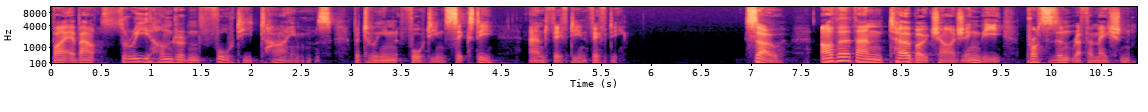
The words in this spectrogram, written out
by about 340 times between 1460 and 1550. So, other than turbocharging the Protestant Reformation,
